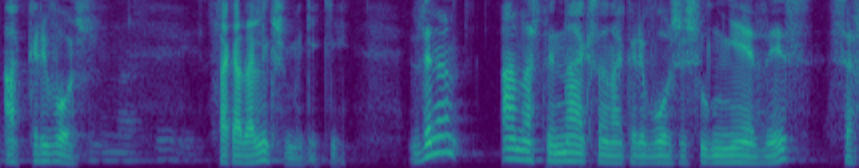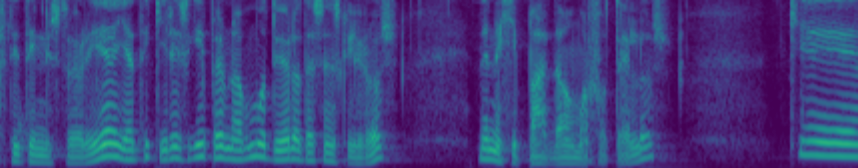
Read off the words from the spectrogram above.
Ακριβώς. Θα καταλήξουμε και εκεί. Δεν αναστενάξαν ακριβώς οι σουμιέδες σε αυτή την ιστορία, γιατί κυρίες και κύριοι πρέπει να πούμε ότι ο έρωτας είναι σκληρός. Δεν έχει πάντα όμορφο τέλος. Και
